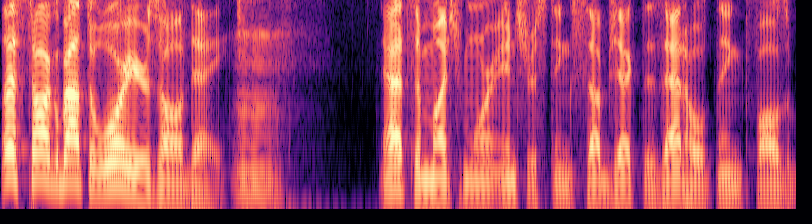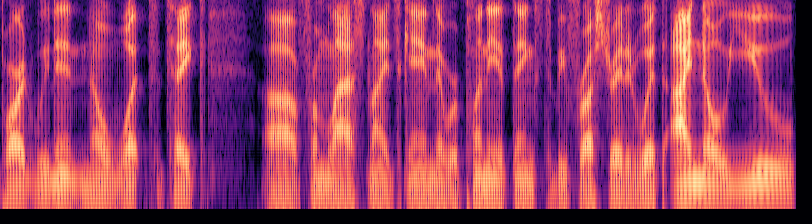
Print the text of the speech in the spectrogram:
Let's talk about the Warriors all day. Mm. That's a much more interesting subject as that whole thing falls apart. We didn't know what to take uh, from last night's game. There were plenty of things to be frustrated with. I know you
